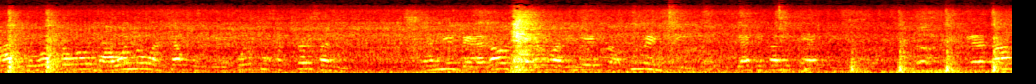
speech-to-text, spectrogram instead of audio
आज जवळजवळ बावन्न वर्षापूर्वी एकोणीसशे सत्तर साली त्यांनी बेळगाव संदर्भातली एक डॉक्युमेंटरी या ठिकाणी तयार केली बेळगाव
